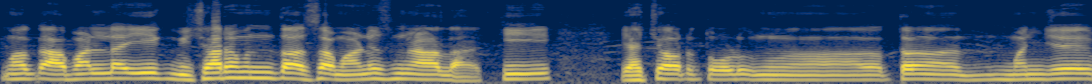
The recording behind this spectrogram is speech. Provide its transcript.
मग आम्हाला एक विचारवंत असा माणूस मिळाला की ह्याच्यावर तोडून त म्हणजे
